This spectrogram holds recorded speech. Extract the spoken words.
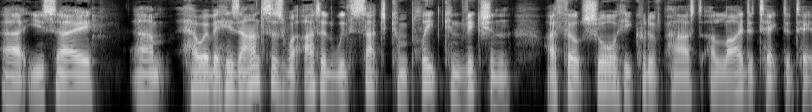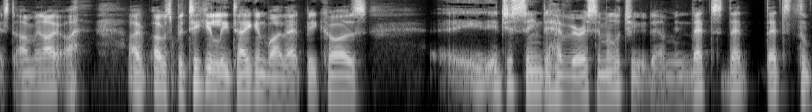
Uh, you say, um, however, his answers were uttered with such complete conviction. I felt sure he could have passed a lie detector test. I mean, I I, I was particularly taken by that because it just seemed to have verisimilitude. I mean, that's that that's the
